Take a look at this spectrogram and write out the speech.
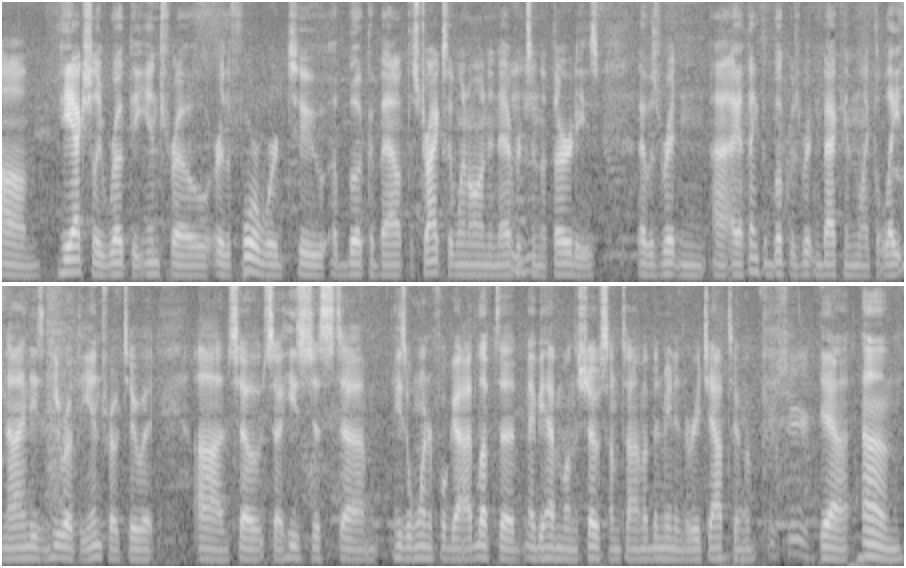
Um, he actually wrote the intro or the foreword to a book about the strikes that went on in Evarts in the 30s. That was written. Uh, I think the book was written back in like the late 90s, and he wrote the intro to it. Uh, so so he's just um, he's a wonderful guy. I'd love to maybe have him on the show sometime. I've been meaning to reach out to him. For sure. Yeah. Um,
